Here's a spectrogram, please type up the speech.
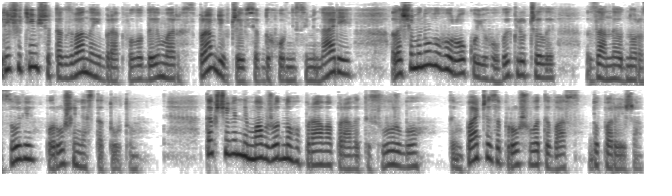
Річ у тім, що так званий брат Володимир справді вчився в духовній семінарії, але ще минулого року його виключили за неодноразові порушення статуту. Так що він не мав жодного права правити службу, тим паче запрошувати вас до Парижа.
